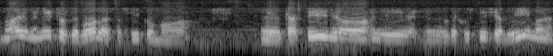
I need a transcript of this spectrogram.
No hay ministros de bolas, así como eh, Castillo y el de Justicia Lima.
